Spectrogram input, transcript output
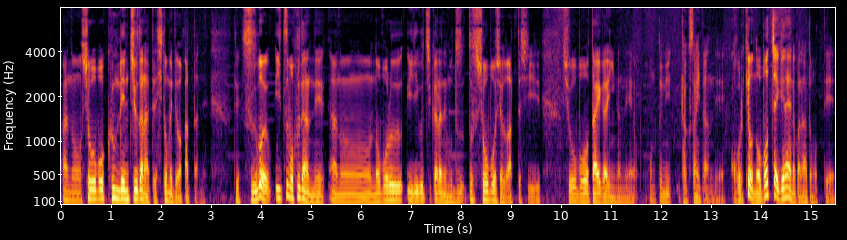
あの消防訓練中だなって一目で分かったんで。ですごいいつも普段ねあのー登る入り口からねもうずっと消防車があったし消防隊員がね本当にたくさんいたんでこれ今日登っちゃいけないのかなと思って。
